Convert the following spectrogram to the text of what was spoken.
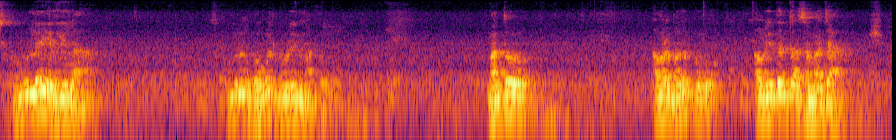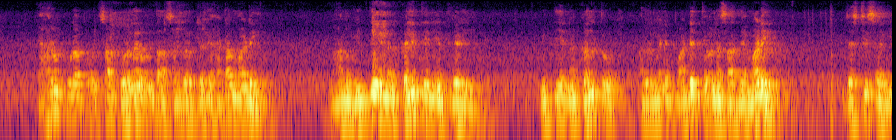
ಸ್ಕೂಲೇ ಇರಲಿಲ್ಲ. ಸ್ಕೂಲಿಗೆ ಹೋಗೋದು ದೂರಿನ ಮಾತು. ಮತ್ತು ಅವರ ಬದುಕು ಅವರಿದ್ದಂಥ ಸಮಾಜ ಯಾರೂ ಕೂಡ ಪ್ರೋತ್ಸಾಹ ಕೊಡದೇ ಸಂದರ್ಭದಲ್ಲಿ ಹಠ ಮಾಡಿ ನಾನು ವಿದ್ಯೆಯನ್ನು ಕಲಿತೇನೆ ಅಂತ ಹೇಳಿ ವಿದ್ಯೆಯನ್ನು ಕಲಿತು ಅದರ ಮೇಲೆ ಪಾಂಡಿತ್ಯವನ್ನು ಸಾಧನೆ ಮಾಡಿ ಜಸ್ಟಿಸ್ ಆಗಿ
